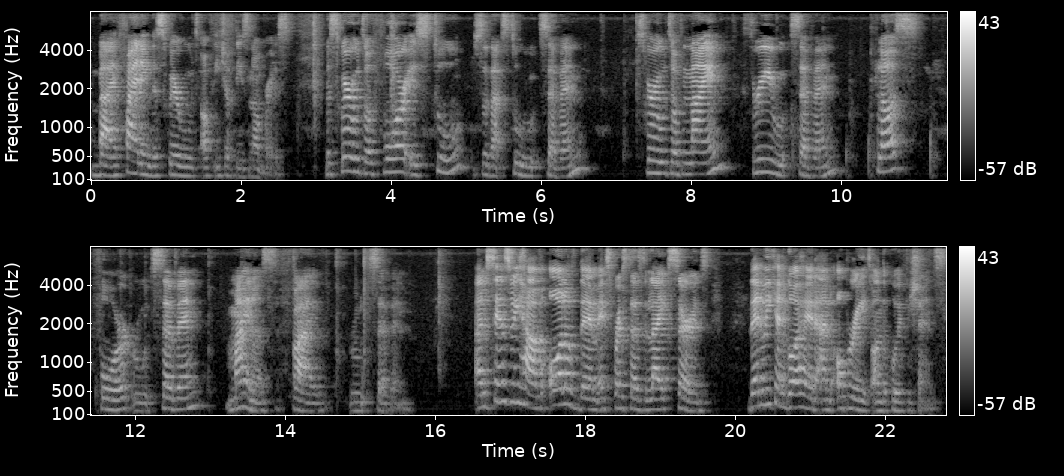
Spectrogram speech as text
by finding the square root of each of these numbers. The square root of 4 is 2, so that's 2 root 7. Square root of 9, 3 root 7, plus 4 root 7, minus 5 root 7. And since we have all of them expressed as like surds, then we can go ahead and operate on the coefficients.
